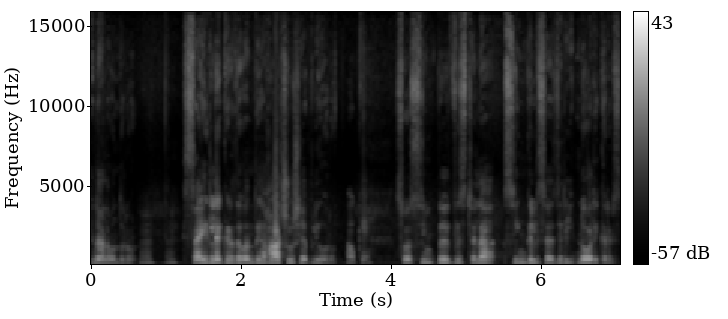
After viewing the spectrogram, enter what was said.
பின்னால் வந்துடும் சைடில் இருக்கிறது வந்து ஹார்ட் ஷூ ஷேப்லேயும் வரும். ஓகே ஸோ சிம்பிள் ஃபிஸ்டலாக சிங்கிள் சர்ஜரி நோ ரிகரன்ஸ்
